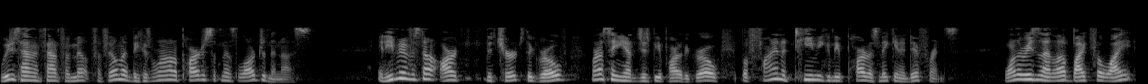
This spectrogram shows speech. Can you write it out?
we just haven't found fulfillment because we're not a part of something that's larger than us. And even if it's not our the church, the Grove, we're not saying you have to just be a part of the Grove, but find a team you can be a part of that's making a difference. One of the reasons I love Bike for Light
